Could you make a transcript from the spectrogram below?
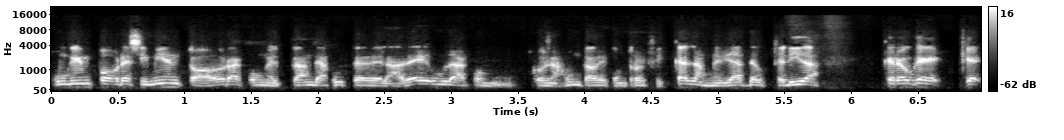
un empobrecimiento ahora con el plan de ajuste de la deuda, con, con la Junta de Control Fiscal, las medidas de austeridad. Creo que, que,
